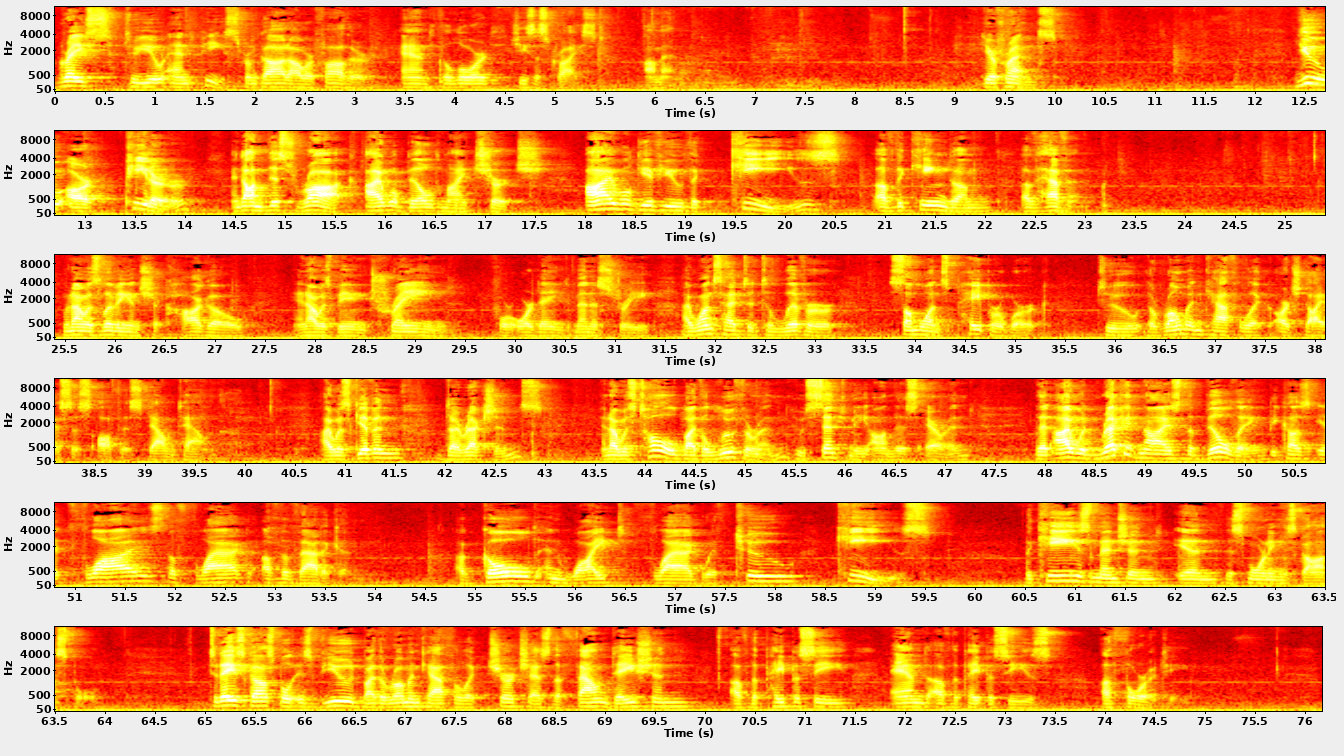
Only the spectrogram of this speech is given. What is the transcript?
Grace to you and peace from God our Father and the Lord Jesus Christ. Amen. Dear friends, you are Peter, and on this rock I will build my church. I will give you the keys of the kingdom of heaven. When I was living in Chicago and I was being trained for ordained ministry. I once had to deliver someone's paperwork to the Roman Catholic Archdiocese office downtown. I was given directions, and I was told by the Lutheran who sent me on this errand that I would recognize the building because it flies the flag of the Vatican, a gold and white flag with two keys the keys mentioned in this morning's gospel. Today's gospel is viewed by the Roman Catholic Church as the foundation of the papacy and of the papacy's authority.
